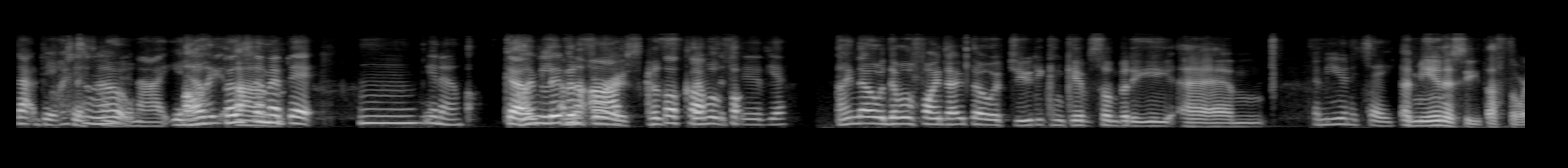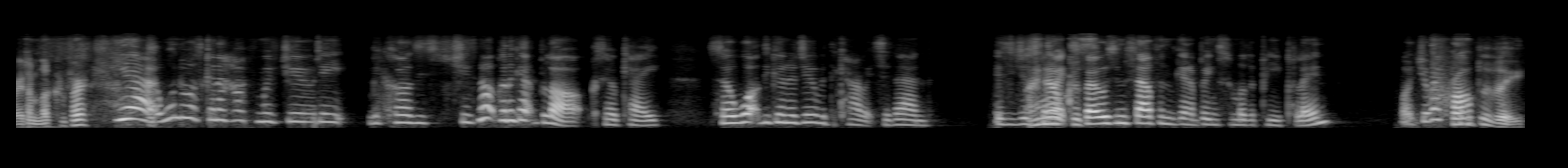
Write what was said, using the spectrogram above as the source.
That'd be a know. cliffhanger night. You know, I, both of them a um, bit, mm, you know, go. I'm living asked. it because then we'll fi- two of you. I know, and then we'll find out though if Judy can give somebody um, Immunity. immunity. That's the word I'm looking for. Yeah, I wonder what's going to happen with Judy because she's not going to get blocked. Okay, so what are they going to do with the character then? Is he just going to expose himself and going to bring some other people in? What do you reckon? Probably.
